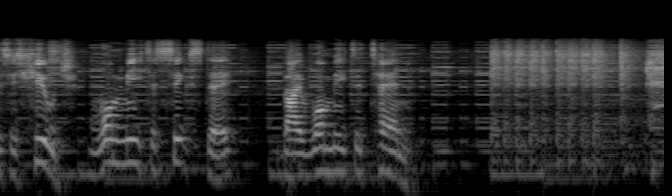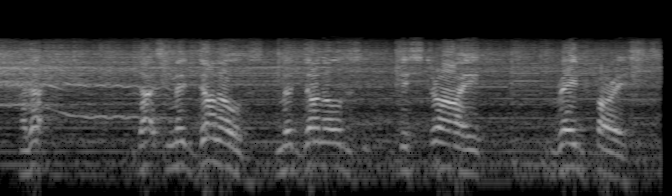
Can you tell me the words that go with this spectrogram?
this is huge. One meter sixty by one meter ten. And that that's McDonald's. McDonald's destroy rainforests.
